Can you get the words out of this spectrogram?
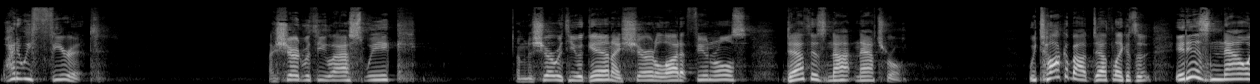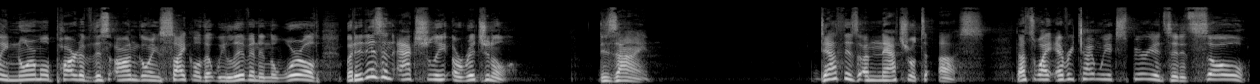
Why do we fear it? I shared with you last week I'm going to share with you again. I share it a lot at funerals. Death is not natural. We talk about death like it's a, it is now a normal part of this ongoing cycle that we live in in the world, but it isn't actually original design. Death is unnatural to us. That's why every time we experience it, it's so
